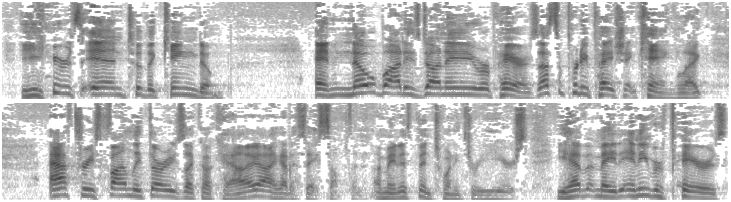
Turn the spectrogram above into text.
years into the kingdom and nobody's done any repairs. That's a pretty patient king. Like, after he's finally 30, he's like, okay, I, I got to say something. I mean, it's been 23 years. You haven't made any repairs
